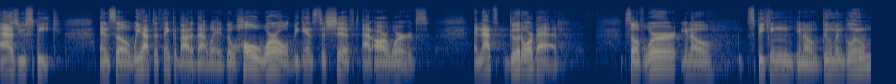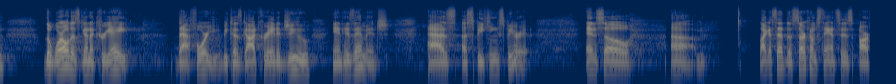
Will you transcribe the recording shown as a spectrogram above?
as you speak. And so we have to think about it that way. The whole world begins to shift at our words. And that's good or bad. So if we're, you know, speaking, you know, doom and gloom, the world is going to create that for you because God created you in his image as a speaking spirit. And so, um, like I said, the circumstances are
